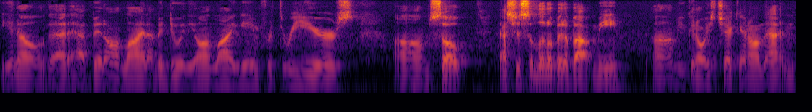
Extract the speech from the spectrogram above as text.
you know, that have been online. I've been doing the online game for three years. Um, so that's just a little bit about me. Um, you can always check in on that. And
